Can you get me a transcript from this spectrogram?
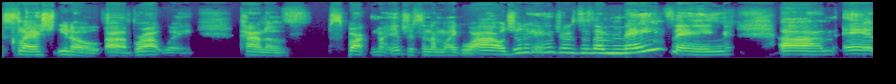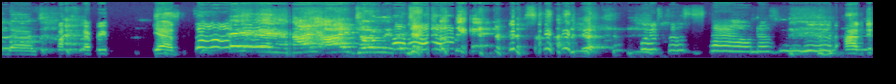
slash you know uh, broadway kind of sparked my interest and i'm like wow julie andrews is amazing. Um and um every yes. Man, I, I totally with the sound of music i just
